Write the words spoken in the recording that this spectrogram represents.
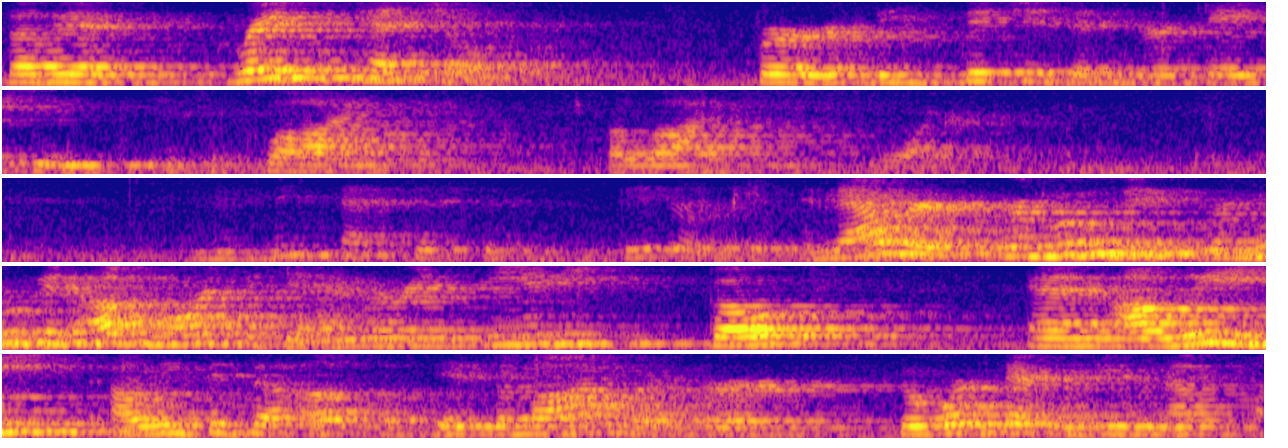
so there's great potential for these ditches and irrigation to supply a lot of water. And I think that's it for the Bitterroot. And now we're, we're moving. We're moving up north again. We're in Andy Bobst and Ali. Ali did the, uh, is the modeler for the work that we're doing up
